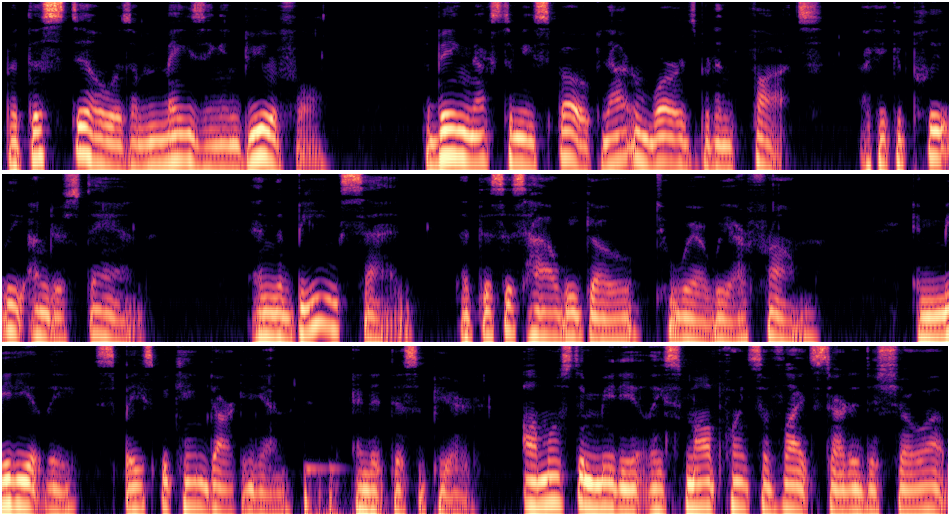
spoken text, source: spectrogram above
but this still was amazing and beautiful. The being next to me spoke, not in words, but in thoughts I could completely understand. And the being said, that this is how we go to where we are from. Immediately, space became dark again, and it disappeared. Almost immediately, small points of light started to show up.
